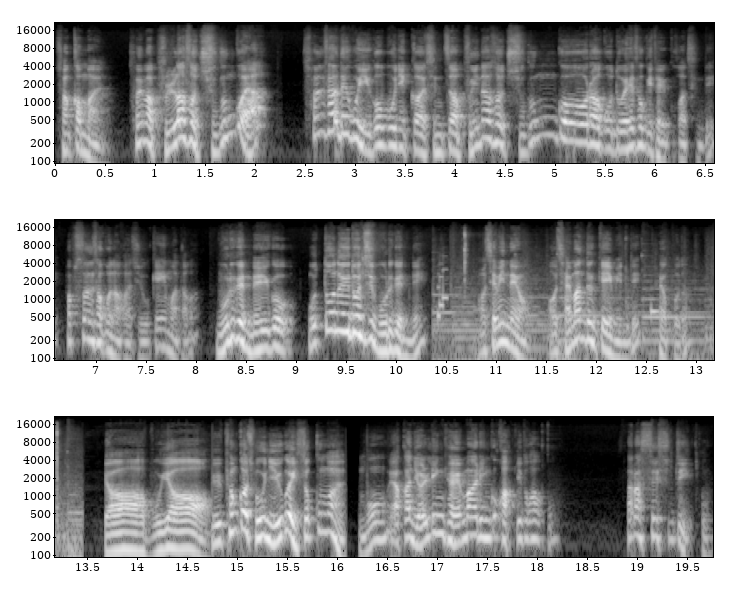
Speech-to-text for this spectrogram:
잠깐만 설마 불나서 죽은 거야? 천사 되고 이거 보니까 진짜 불이 나서 죽은 거라고도 해석이 될 것 같은데? 합선사고 나가지고 게임하다가? 모르겠네 이거 어떤 의도인지 모르겠네 어 재밌네요. 어 잘 만든 게임인데? 생각보다. 야 뭐야. 이 평가 좋은 이유가 있었구만. 뭐 약간 열린 결말인 것 같기도 하고. 살았을 수도 있고.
